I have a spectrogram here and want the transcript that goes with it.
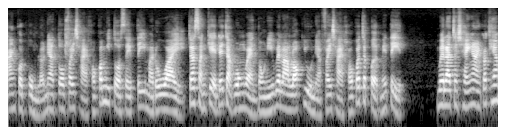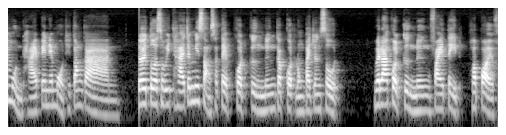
การกดปุ่มแล้วเนี่ย ตัวไฟฉายเขาก็มีตัวเซฟตี้มาด้วย จะสังเกตได้จากวงแหวนตรงนี้เวลาล็อกอยู่เนี่ย ไฟฉายเขาก็จะเปิดไม่ติด เวลาจะใช้งานก็แค่หมุนท้ายเป็นในโหมดที่ต้องการ โดยตัวสวิตช์ท้ายจะมี 2 สเต็ปกดกึ่งหนึ่งกับกดลงไปจนสุด เวลากดกึ่งหนึ่งไฟติด พอปล่อยไฟ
